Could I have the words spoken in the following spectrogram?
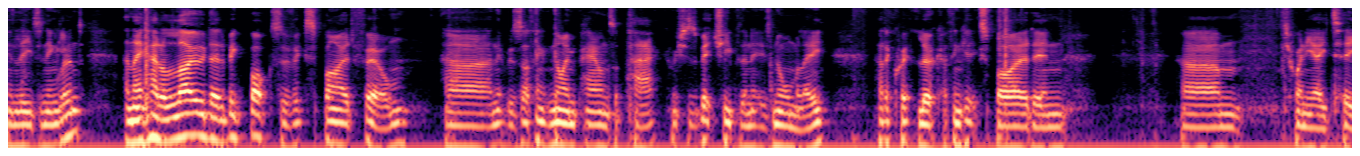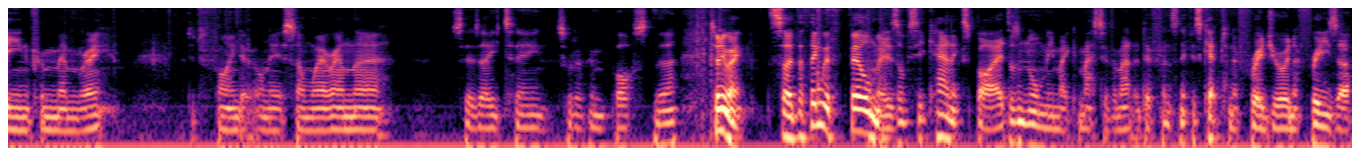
in Leeds in England and they had a load, they had a big box of expired film, uh, and it was I think nine pounds a pack, which is a bit cheaper than it is normally. Had a quick look. I think it expired in um, 2018 from memory. I did find it on here somewhere around there. It says 18, sort of embossed there. So anyway, so the thing with film is obviously it can expire. It doesn't normally make a massive amount of difference, and if it's kept in a fridge or in a freezer,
